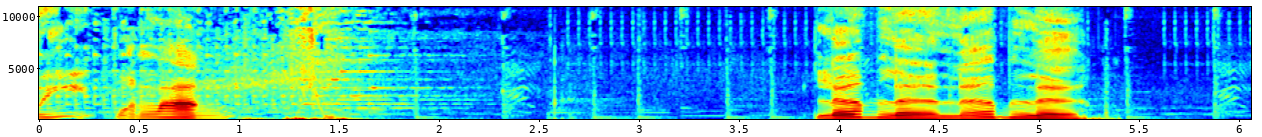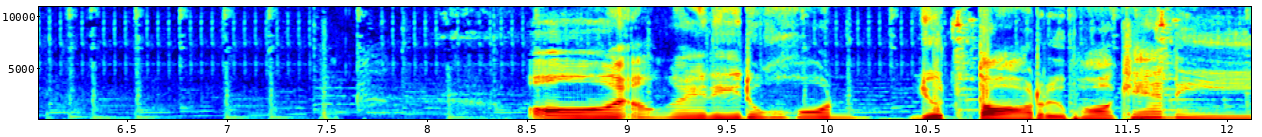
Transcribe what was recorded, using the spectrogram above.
อุ้ยปวดหลัง เริ่มเลยเริ่มเลยโอ้ยเอาไงดีทุกคน หยุดต่อหรือพอแค่นี้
